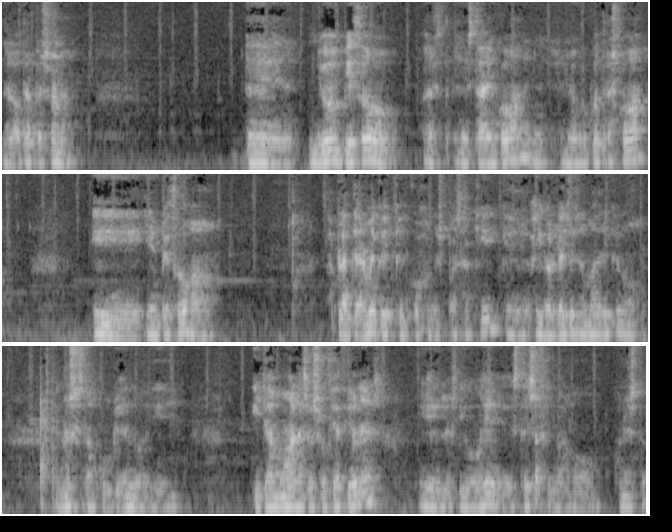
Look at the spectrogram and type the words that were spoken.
la otra persona, eh, yo empiezo a est- a estar en COA, en el grupo de Trascoa, y, y empiezo a, a plantearme qué, qué cojones pasa aquí, que hay dos leyes en Madrid que no, que no se están cumpliendo. Y, y llamo a las asociaciones y les digo, oye, ¿estáis haciendo algo con esto?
